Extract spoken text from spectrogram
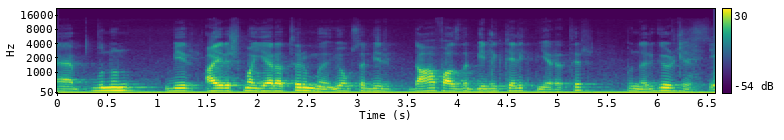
Ee, Bunun bir ayrışma yaratır mı yoksa bir daha fazla birliktelik mi yaratır? Bunları göreceğiz. İyi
